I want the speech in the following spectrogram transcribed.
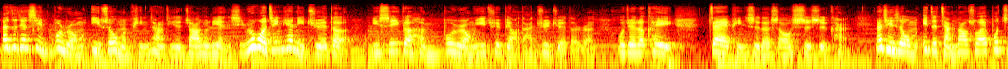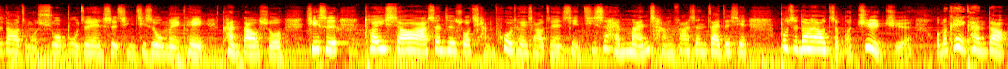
但这件事情不容易，所以我们平常其实就要去练习。如果今天你觉得你是一个很不容易去表达拒绝的人，我觉得可以在平时的时候试试看。那其实我们一直讲到说，哎，不知道怎么说不这件事情，其实我们也可以看到说，其实推销啊，甚至说强迫推销这件事情，其实还蛮常发生在这些不知道要怎么拒绝。我们可以看到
